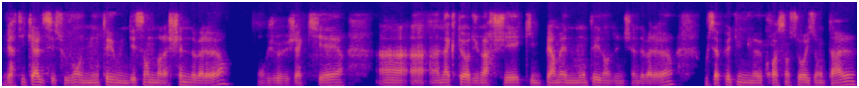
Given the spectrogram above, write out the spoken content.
Verticale, c'est souvent une montée ou une descente dans la chaîne de valeur. Donc, j'acquiers un, acteur du marché qui me permet de monter dans une chaîne de valeur, ou ça peut être une croissance horizontale.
